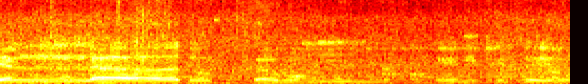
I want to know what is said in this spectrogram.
എല്ലാ ദുഃഖവും എനിക്ക് തരൂ.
